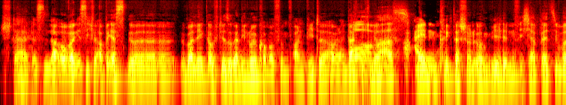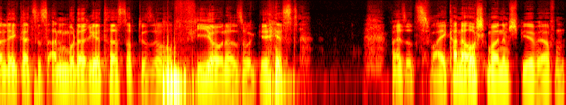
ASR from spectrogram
stark, dass du da over gehst. Ich habe erst äh, überlegt, ob ich dir sogar die 0,5 anbiete, aber dann dachte Boah, ich mir, was? einen kriegt das schon irgendwie hin. Ich habe jetzt überlegt, als du es anmoderiert hast, ob du so auf 4 oder so gehst. Weil so zwei kann er auch schon mal in einem Spiel werfen.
